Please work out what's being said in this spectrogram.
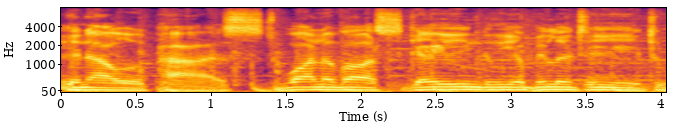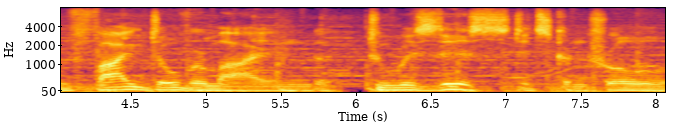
In our past, one of us gained the ability to fight Overmind, to resist its control.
